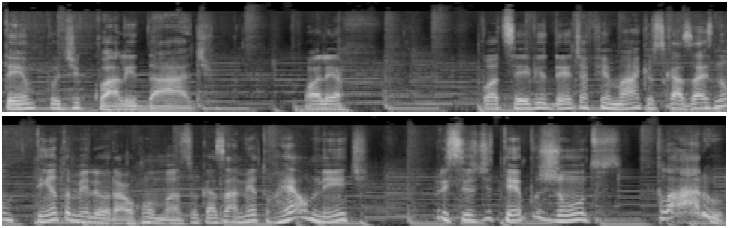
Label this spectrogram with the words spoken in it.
tempo de qualidade. Olha, pode ser evidente afirmar que os casais não tentam melhorar o romance do casamento, realmente precisam de tempo juntos. Claro!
